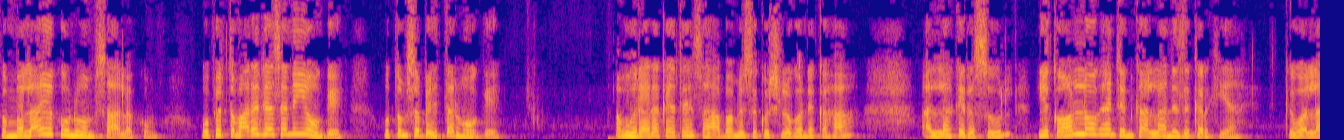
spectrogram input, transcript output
تم ملا کن ام سالکم وہ پھر تمہارے جیسے نہیں ہوں گے، وہ تم سے بہتر ہوں گے۔ اب ہرارا کہتے ہیں، صحابہ میں سے کچھ لوگوں نے کہا، اللہ کے رسول، یہ کون لوگ ہیں جن کا اللہ نے ذکر کیا ہے کہ وہ اللہ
